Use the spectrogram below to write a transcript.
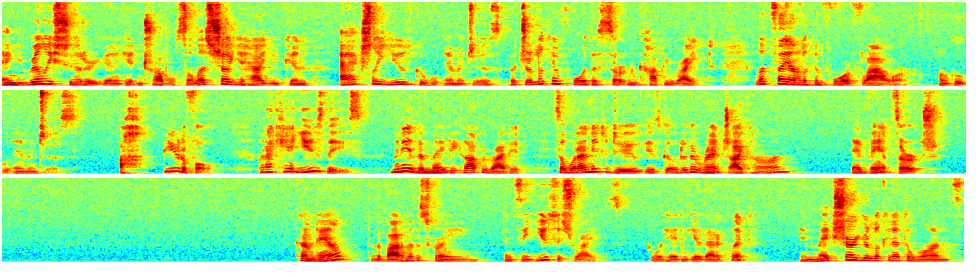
And you really should or you're going to get in trouble. So let's show you how you can actually use Google Images, but you're looking for the certain copyright. Let's say I'm looking for a flower on Google Images. Ah, beautiful. But I can't use these. Many of them may be copyrighted. So what I need to do is go to the wrench icon, advanced search, come down to the bottom of the screen and see usage rights. Go ahead and give that a click and make sure you're looking at the ones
